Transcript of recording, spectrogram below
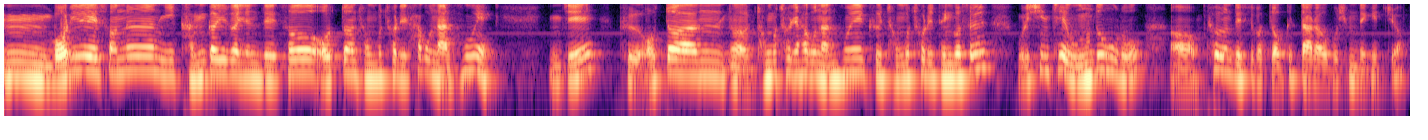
음, 머리에서는 이 감각에 관련돼서 어떠한 정보 처리를 하고 난 후에 이제 그 어떠한 어, 정보 처리하고 난 후에 그 정보 처리된 것을 우리 신체 운동으로 어, 표현될 수밖에 없겠다라고 보시면 되겠죠.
